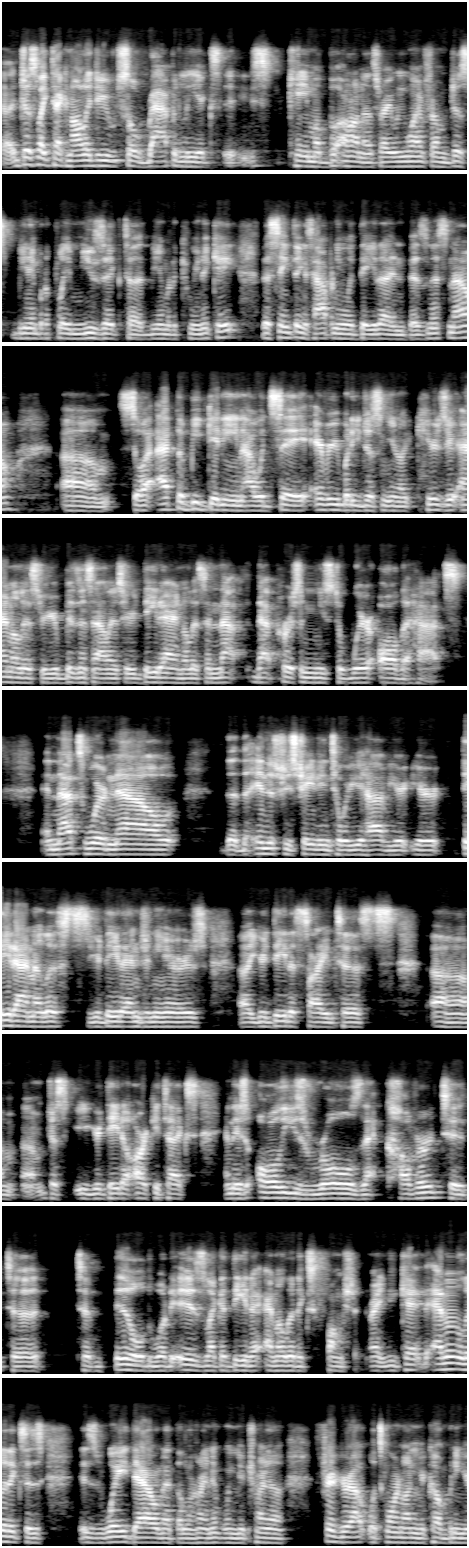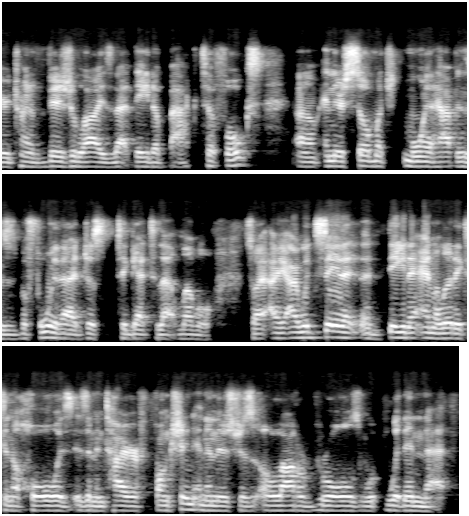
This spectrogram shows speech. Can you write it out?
uh, just like technology so rapidly ex- came upon us, right? We went from just being able to play music to being able to communicate. The same thing is happening with data in business now. Um, so at the beginning, I would say everybody just, you know, here's your analyst or your business analyst or your data analyst, and that that person used to wear all the hats. And that's where now the, the industry is changing to where you have your your data analysts, your data engineers, uh, your data scientists, um, um, just your data architects, and there's all these roles that cover to to to build what is like a data analytics function, right? You can't analytics is is way down at the line when you're trying to figure out what's going on in your company. You're trying to visualize that data back to folks, um, and there's so much more that happens before that just to get to that level. So I, I would say that, data analytics in a whole is is an entire function, and then there's just a lot of roles w- within that.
